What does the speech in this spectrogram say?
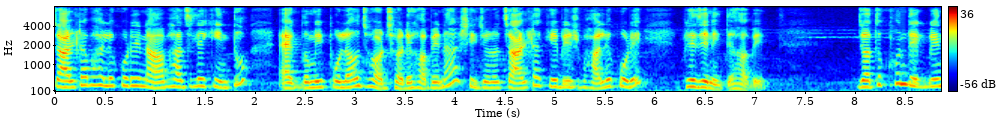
চালটা ভালো করে না ভাজলে কিন্তু একদমই পোলাও ঝরঝরে হবে না, সেই জন্য চালটাকে বেশ ভালো করে ভেজে নিতে হবে। যতক্ষণ দেখবেন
